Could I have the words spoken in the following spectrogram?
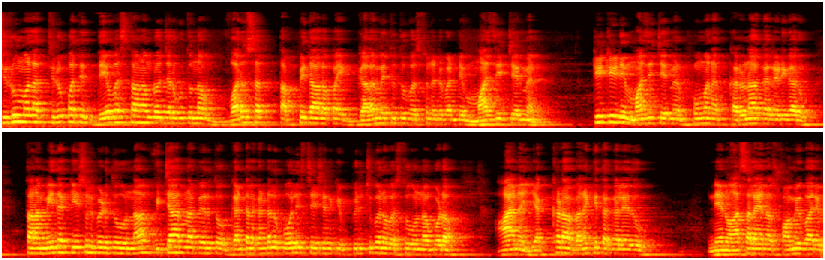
తిరుమల తిరుపతి దేవస్థానంలో జరుగుతున్న వరుస తప్పిదాలపై గలమెత్తుతూ వస్తున్నటువంటి మాజీ చైర్మన్ టీటీడీ మాజీ చైర్మన్ భూమన కరుణాకర్ రెడ్డి గారు తన మీద కేసులు పెడుతూ ఉన్న విచారణ పేరుతో గంటల గంటలు పోలీస్ స్టేషన్కి పిలుచుకొని వస్తూ ఉన్నా కూడా ఆయన ఎక్కడా వెనక్కి తగ్గలేదు. నేను అసలైన స్వామివారి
